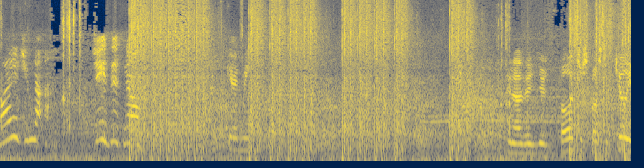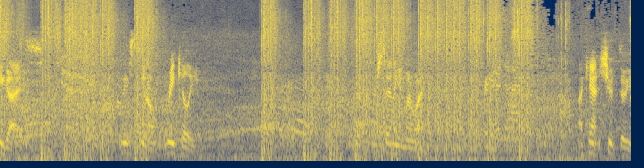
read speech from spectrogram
Why did you not? Jesus, no. Scared me. You know, the, your bullets are supposed to kill you guys. At least, you know, re-kill you. You're standing in my way. We're gonna die. I can't shoot through you.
